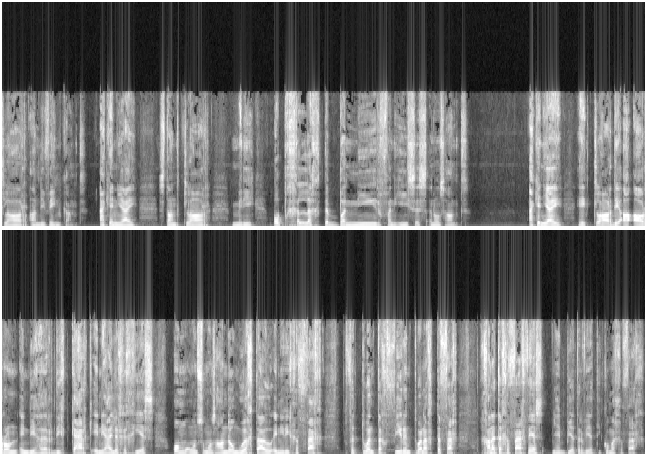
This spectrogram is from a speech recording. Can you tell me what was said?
klaar aan die wenkant. Ek en jy staan klaar met die opgeligte banier van Jesus in ons hand. Ek en jy het klaar die Aaron en die Hur, die kerk en die Heilige Gees om ons om ons hande omhoog te hou en hierdie geveg vir 2024 te veg. Gaan dit 'n geveg wees? Jy beter weet, hier kom 'n geveg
